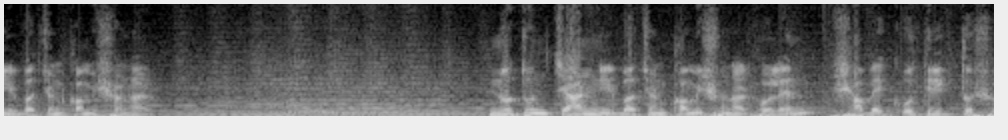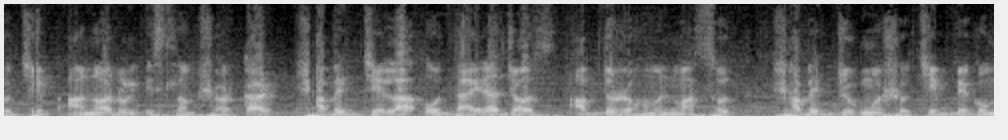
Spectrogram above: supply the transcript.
নির্বাচন কমিশনার। নতুন চার নির্বাচন কমিশনার হলেন সাবেক অতিরিক্ত সচিব আনোয়ারুল ইসলাম সরকার, সাবেক জেলা ও দায়রা জজ আব্দুর রহমান মাসুদ, সাবেক যুগ্ম সচিব বেগম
